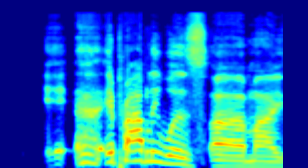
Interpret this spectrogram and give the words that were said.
It, it probably was uh, my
